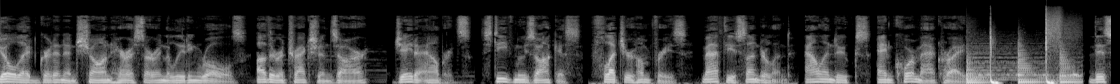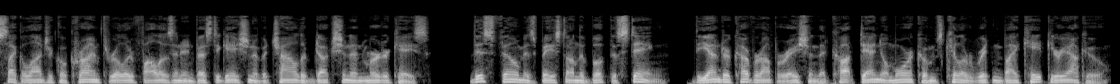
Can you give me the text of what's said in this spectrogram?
Joel Edgerton and Sean Harris are in the leading roles. Other attractions are Jada Alberts, Steve Mouzakis, Fletcher Humphrys, Matthew Sunderland, Alan Dukes, and Cormac Wright. This psychological crime thriller follows an investigation of a child abduction and murder case. This film is based on the book The Sting, the undercover operation that caught Daniel Morcombe's killer written by Kate Kyriacou.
